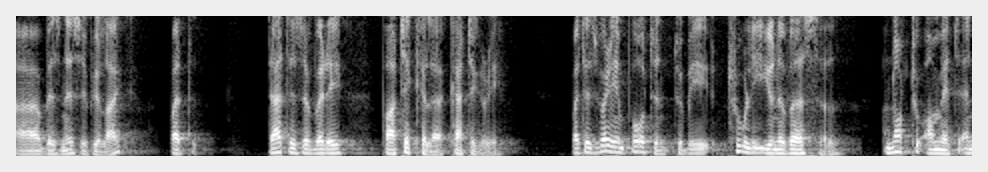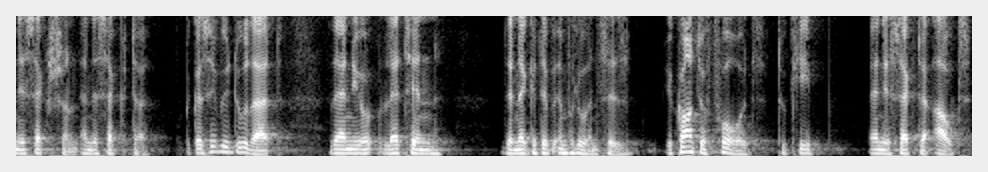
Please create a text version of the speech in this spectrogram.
uh, business, if you like, but that is a very particular category. But it's very important to be truly universal, not to omit any section, any sector. Because if you do that, then you let in the negative influences. You can't afford to keep any sector out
